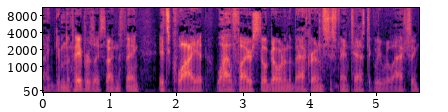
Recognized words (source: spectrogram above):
I give them the papers. I sign the thing. It's quiet. Wildfire's still going in the background. It's just fantastically relaxing.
